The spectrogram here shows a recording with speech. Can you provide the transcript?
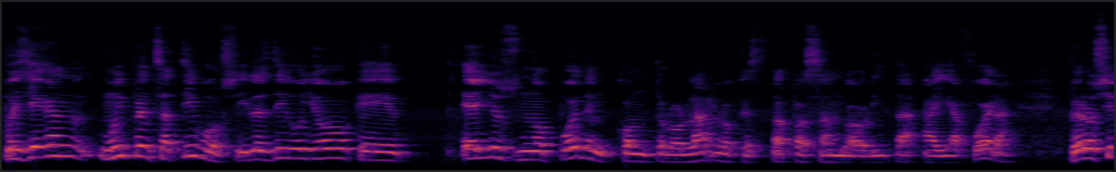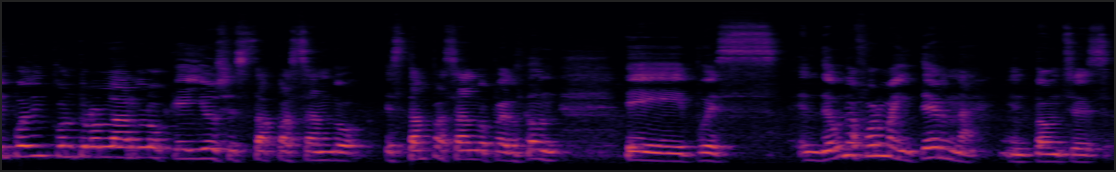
pues llegan muy pensativos y les digo yo que ellos no pueden controlar lo que está pasando ahorita ahí afuera pero sí pueden controlar lo que ellos está pasando, están pasando, perdón, eh, pues de una forma interna. Entonces,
